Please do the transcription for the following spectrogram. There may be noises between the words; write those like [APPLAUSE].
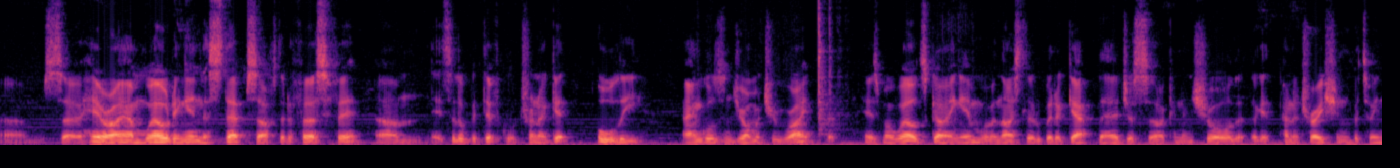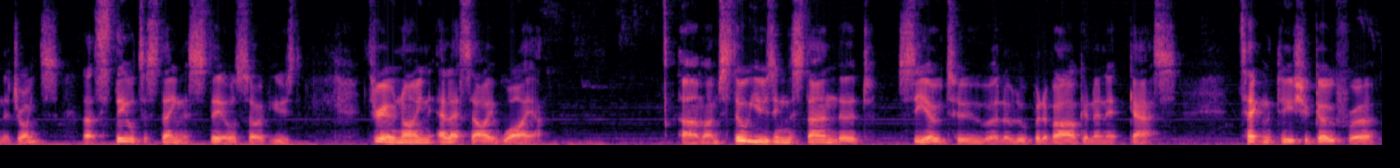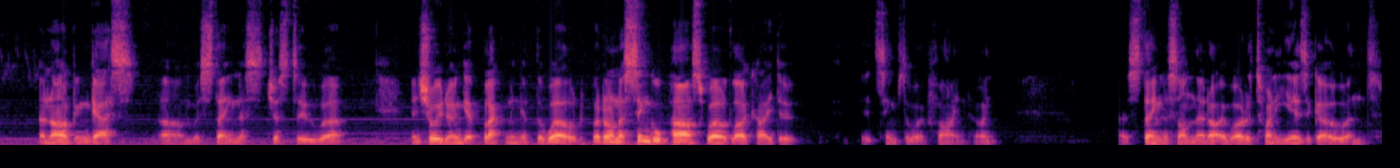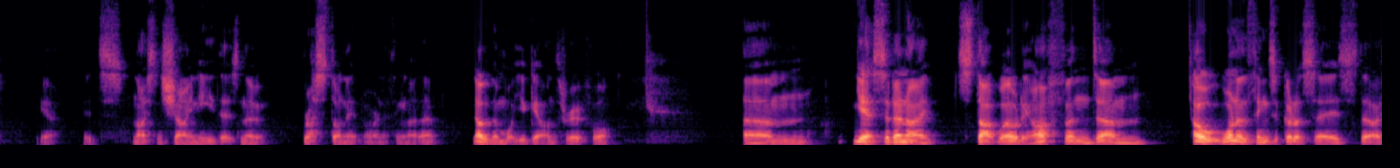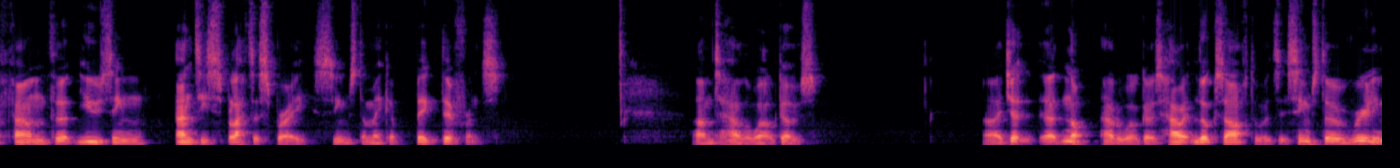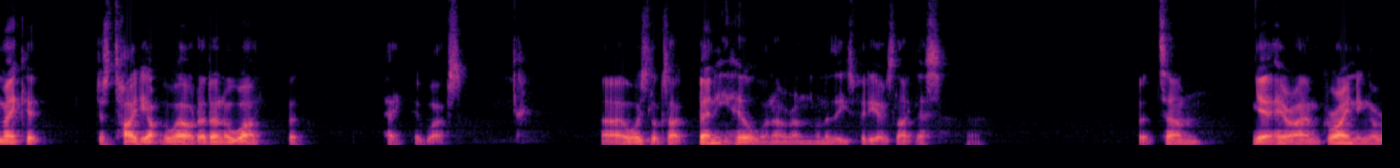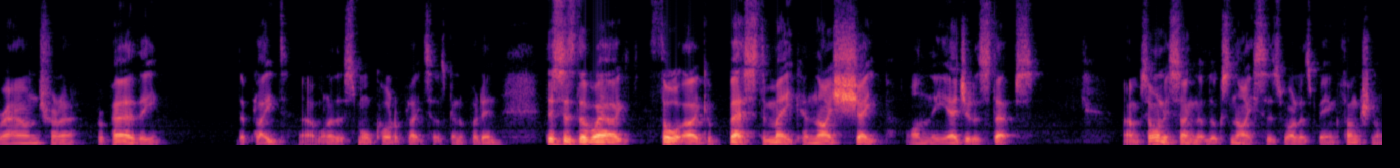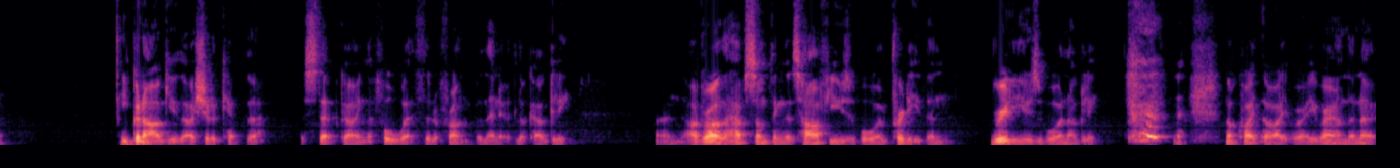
Um, so here I am welding in the steps after the first fit. Um, it's a little bit difficult trying to get all the angles and geometry right, but here's my welds going in with a nice little bit of gap there just so I can ensure that I get penetration between the joints. That's steel to stainless steel, so I've used 309 LSI wire. Um, I'm still using the standard CO2, a little bit of argon in it, gas. Technically you should go for a, an argon gas um, with stainless just to uh, ensure you don't get blackening of the weld. But on a single pass weld like I do, it seems to work fine. I mean, stainless on that I welded 20 years ago and yeah, it's nice and shiny. There's no rust on it or anything like that, other than what you get on 304. Um, yeah, so then I start welding off and um, oh, one of the things I've got to say is that I found that using anti-splatter spray seems to make a big difference um, to how the weld goes. Uh, just, uh, not how the world goes, how it looks afterwards. It seems to really make it just tidy up the world. I don't know why, but hey, it works. Uh, it always looks like Benny Hill when I run one of these videos like this. Uh, but um, yeah, here I am grinding around trying to prepare the the plate, uh, one of the small quarter plates I was going to put in. This is the way I thought I could best make a nice shape on the edge of the steps. Um, so I wanted something that looks nice as well as being functional. You could argue that I should have kept the, the step going the full width to the front, but then it would look ugly. And I'd rather have something that's half usable and pretty than really usable and ugly. [LAUGHS] Not quite the right way around, I know.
